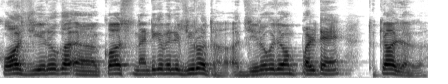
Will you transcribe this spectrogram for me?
कॉस ज़ीरो का कॉस नाइन्टी का वैल्यू ज़ीरो था। और ज़ीरो को जब हम पलटें तो क्या हो जाएगा?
